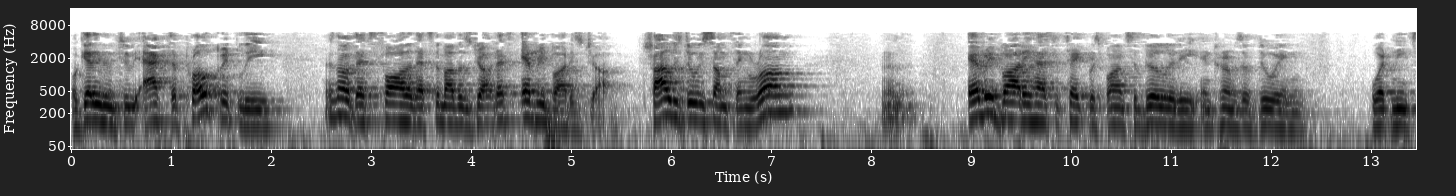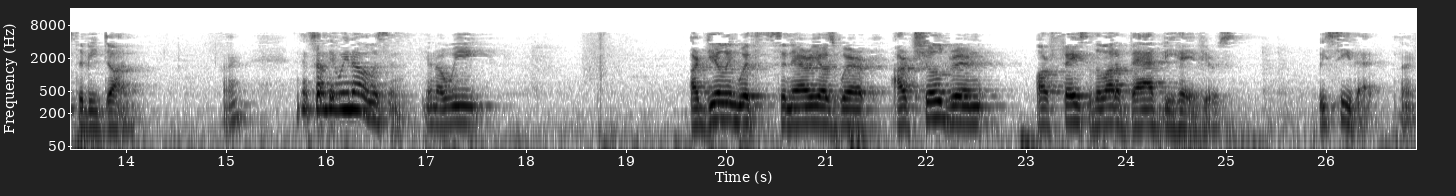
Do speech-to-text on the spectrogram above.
or getting them to act appropriately, there's no, that's father, that's the mother's job, that's everybody's job. Child is doing something wrong, everybody has to take responsibility in terms of doing what needs to be done. Right? That's something we know, listen, you know, we are dealing with scenarios where our children are faced with a lot of bad behaviors. We see that. Right?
